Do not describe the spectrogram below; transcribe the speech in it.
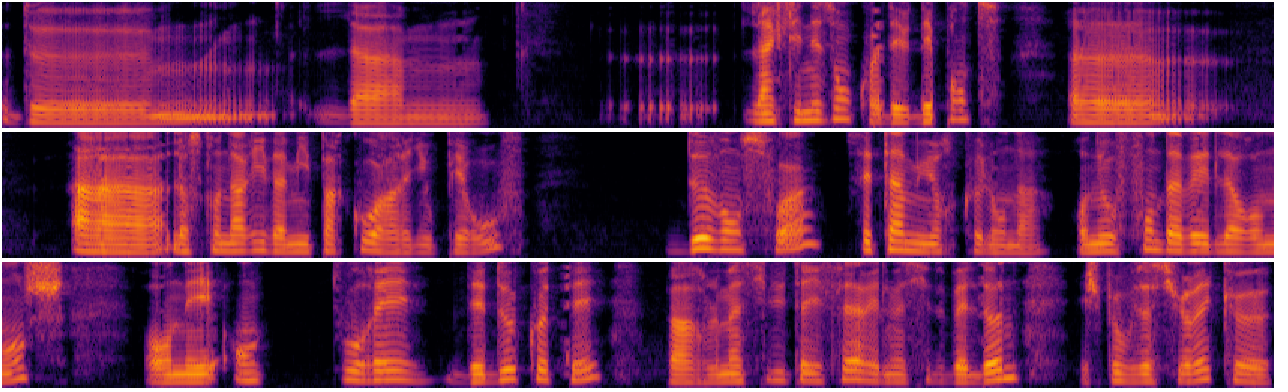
de la, hum, euh, l'inclinaison, quoi, des, des pentes. Euh, lorsqu'on arrive à mi-parcours à Rio Pérou, devant soi, c'est un mur que l'on a. On est au fond de la vallée de la Romanche, on est entouré des deux côtés par le massif du Taillefer et le massif de Beldon, et je peux vous assurer que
